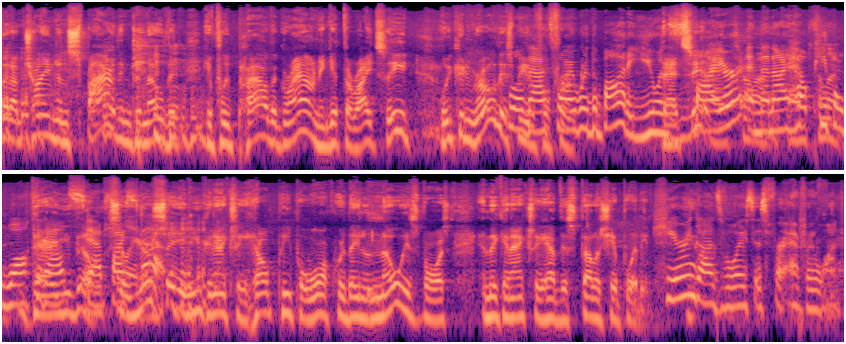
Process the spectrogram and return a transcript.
but I'm trying to inspire them to know that if we plow the ground and get the right seed, we can grow this well, beautiful that's fruit. why we're the body. You That's inspire, That's and then. I help people Absolutely. walk it out you go. step so by you're step. saying you can actually help people walk where they know His voice and they can actually have this fellowship with Him. Hearing God's voice is for everyone.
